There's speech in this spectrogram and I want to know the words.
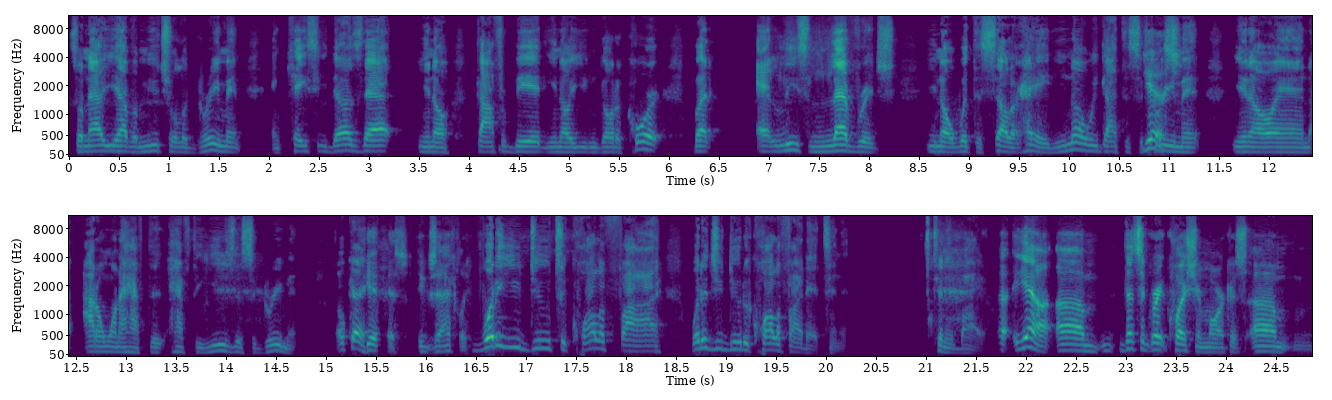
So now you have a mutual agreement. In case he does that, you know, God forbid, you know, you can go to court, but at least leverage, you know, with the seller. Hey, you know, we got this agreement, yes. you know, and I don't want to have to have to use this agreement. Okay. Yes, exactly. What do you do to qualify? What did you do to qualify that tenant? Tenant buyer? Uh, yeah, um, that's a great question, Marcus. Um,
